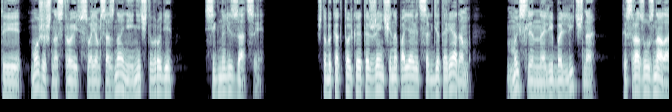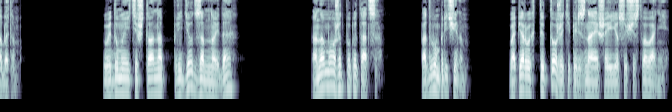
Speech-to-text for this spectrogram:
Ты можешь настроить в своем сознании нечто вроде сигнализации чтобы как только эта женщина появится где-то рядом, мысленно либо лично, ты сразу узнала об этом. Вы думаете, что она придет за мной, да? Она может попытаться. По двум причинам. Во-первых, ты тоже теперь знаешь о ее существовании.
